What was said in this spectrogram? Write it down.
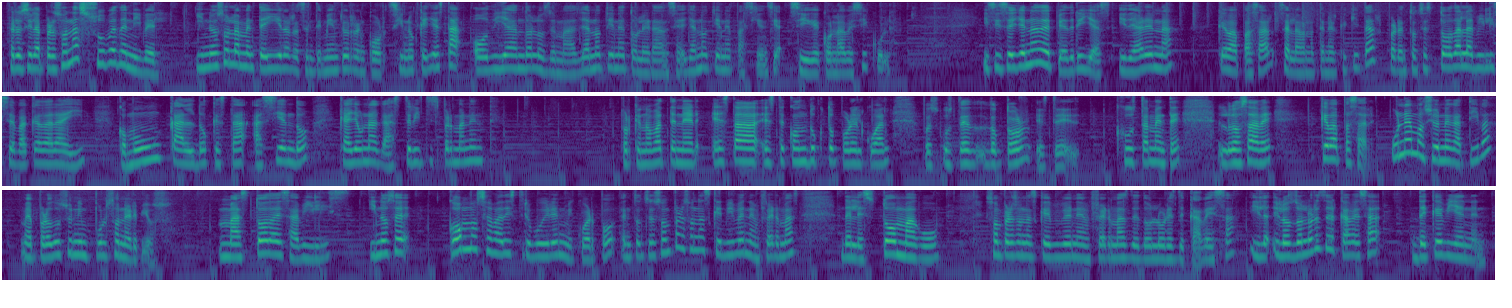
Pero si la persona sube de nivel, y no solamente ira, resentimiento y rencor, sino que ya está odiando a los demás, ya no tiene tolerancia, ya no tiene paciencia, sigue con la vesícula. Y si se llena de piedrillas y de arena, ¿qué va a pasar? Se la van a tener que quitar. Pero entonces toda la bilis se va a quedar ahí como un caldo que está haciendo que haya una gastritis permanente. Porque no va a tener esta, este conducto por el cual, pues usted, doctor, este, justamente lo sabe. ¿Qué va a pasar? Una emoción negativa me produce un impulso nervioso, más toda esa bilis, y no sé cómo se va a distribuir en mi cuerpo. Entonces son personas que viven enfermas del estómago, son personas que viven enfermas de dolores de cabeza. Y, los dolores de cabeza, ¿de qué vienen?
